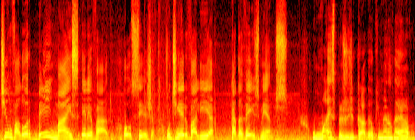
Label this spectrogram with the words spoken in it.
tinha um valor bem mais elevado ou seja, o dinheiro valia cada vez menos. O mais prejudicado é o que menos ganhava.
